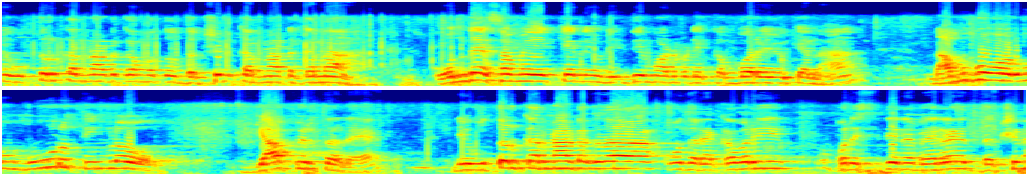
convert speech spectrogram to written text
ನೀವು ಉತ್ತರ ಕರ್ನಾಟಕ ಮತ್ತು ದಕ್ಷಿಣ ಕರ್ನಾಟಕನ ಒಂದೇ ಸಮಯಕ್ಕೆ ನೀವು ನಿದ್ದೆ ಮಾಡಿಬಿಡಿ ಕಬ್ಬೊರೆಯುವಿಕೆನ ನಮಗೂ ಅವ್ರಿಗೂ ಮೂರು ತಿಂಗಳು ಗ್ಯಾಪ್ ಇರ್ತದೆ. ನೀವು ಉತ್ತರ ಕರ್ನಾಟಕದ ಒಂದು ರೆಕವರಿ ಪರಿಸ್ಥಿತಿನೇ ಬೇರೆ, ದಕ್ಷಿಣ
